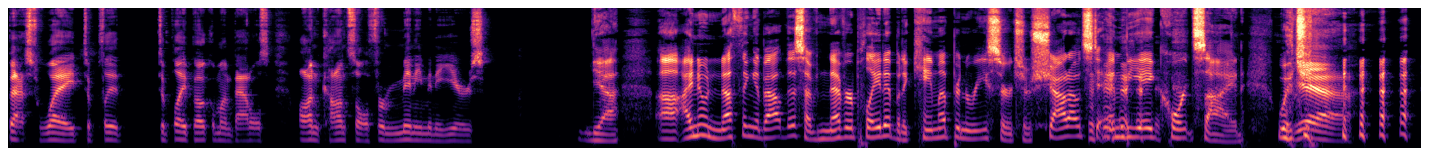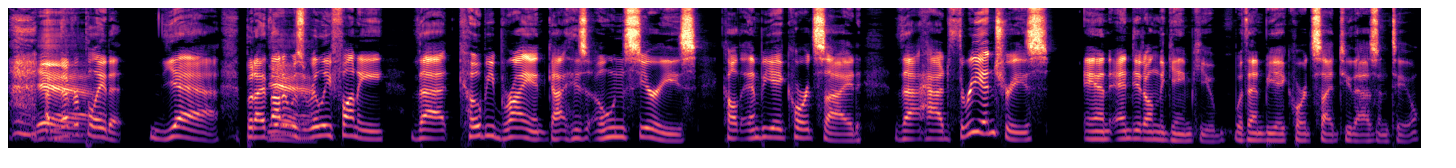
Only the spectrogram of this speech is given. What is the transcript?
best way to play to play Pokemon battles on console for many many years. Yeah. Uh, I know nothing about this. I've never played it, but it came up in research. So shout outs to NBA Courtside, which yeah. yeah. I've never played it. Yeah. But I thought yeah. it was really funny that Kobe Bryant got his own series called NBA Courtside that had three entries and ended on the GameCube with NBA Courtside 2002.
